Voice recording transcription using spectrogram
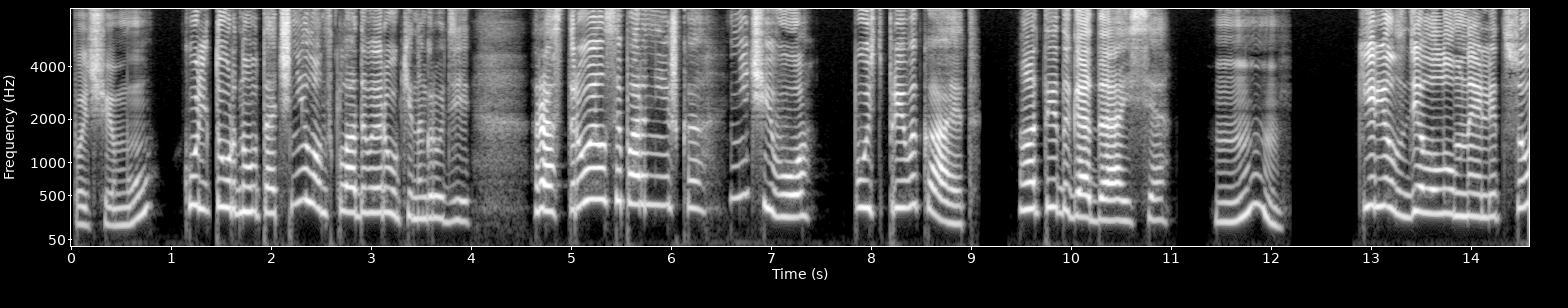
Почему? Культурно уточнил он, складывая руки на груди. Расстроился парнишка. Ничего, пусть привыкает. А ты догадайся. М-м. Кирилл сделал умное лицо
